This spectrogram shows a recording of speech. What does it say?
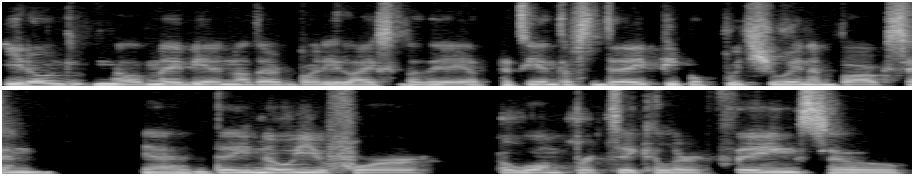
you don't know maybe another body likes it, but at the end of the day people put you in a box and yeah they know you for one particular thing so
